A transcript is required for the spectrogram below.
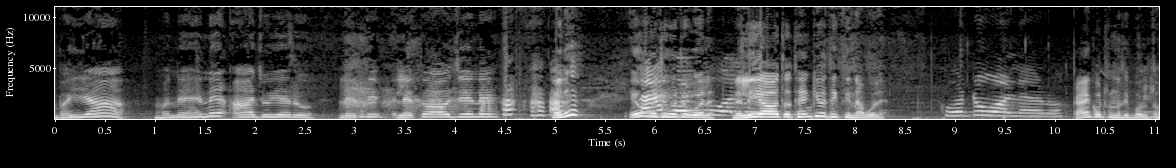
ભૈયા મને હે ને આ જોઈએ રૂ. લેતી લેતો આવજે ને. અરે એવું મીઠું મીઠું બોલે. ને લઈ આવો તો થેન્ક યુ થી ના બોલે. કાંઈ ખોટું નથી બોલતો.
